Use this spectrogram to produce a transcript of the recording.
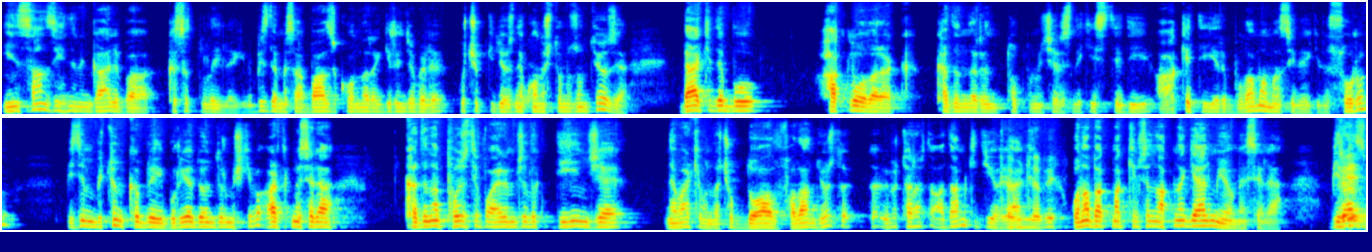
İnsan zihninin galiba kısıtlılığıyla ilgili. Biz de mesela bazı konulara girince böyle uçup gidiyoruz, ne konuştuğumuzu unutuyoruz ya. Belki de bu haklı olarak kadınların toplum içerisindeki istediği, hak ettiği yeri bulamaması ile ilgili sorun bizim bütün kıbleyi buraya döndürmüş gibi artık mesela kadına pozitif ayrımcılık deyince ne var ki bunda çok doğal falan diyoruz da, da öbür tarafta adam gidiyor. yani tabii. ona bakmak kimsenin aklına gelmiyor mesela. Biraz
